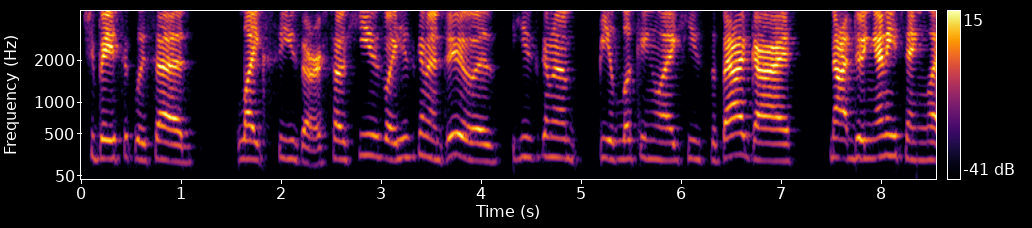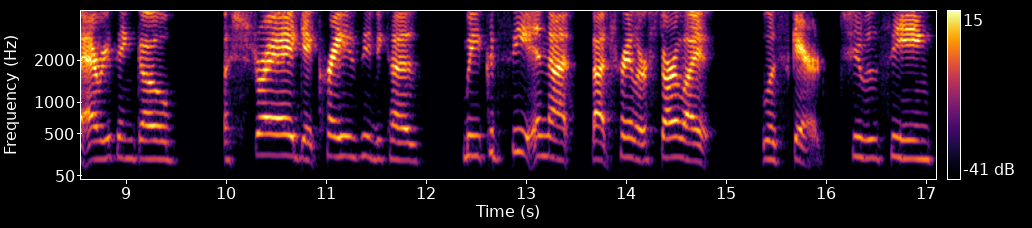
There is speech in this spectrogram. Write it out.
she basically said like Caesar. So he's what he's gonna do is he's gonna be looking like he's the bad guy, not doing anything, let everything go astray, get crazy because we could see in that that trailer Starlight was scared. She was seeing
